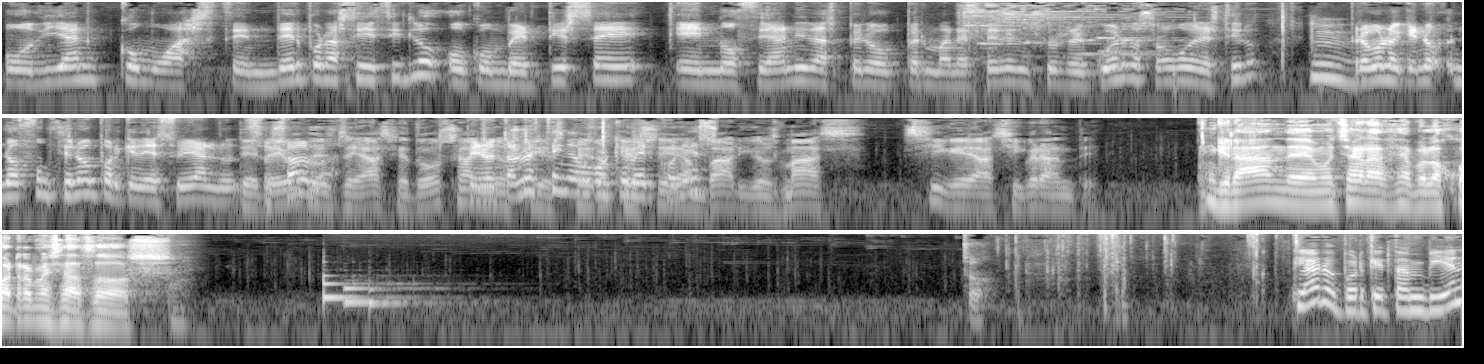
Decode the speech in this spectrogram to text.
podían como ascender, por así decirlo, o convertirse en oceánidas, pero permanecer en sus recuerdos o algo del estilo. Mm. Pero bueno, que no, no funcionó porque destruían Te sus veo almas. desde hace dos Pero años tal vez y tenga algo que ver con eso. varios más. Sigue así grande. Grande, muchas gracias por los cuatro mesazos. Claro, porque también,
